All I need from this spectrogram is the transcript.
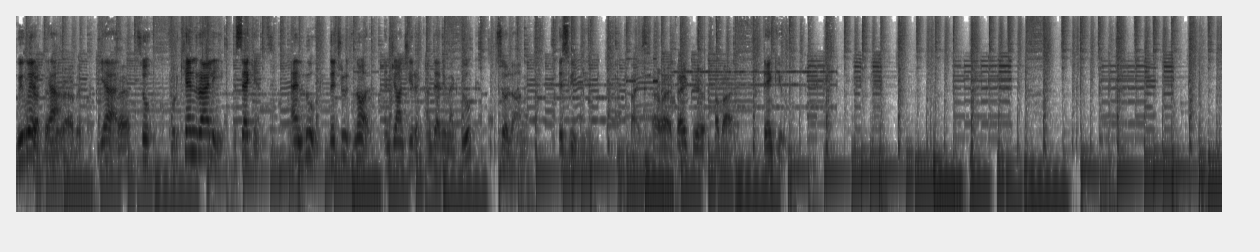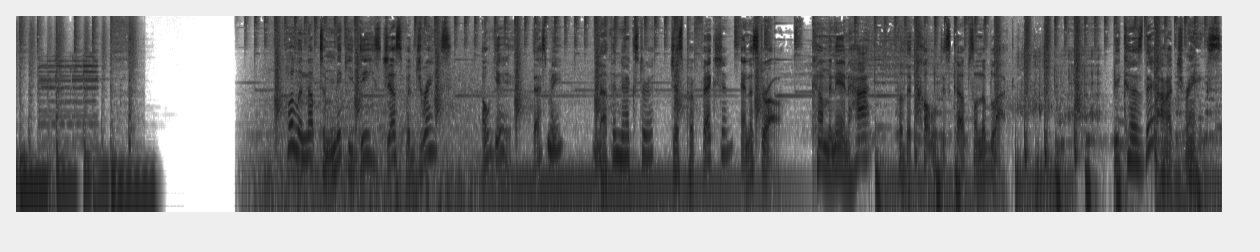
We will. September, yeah. Rather. Yeah. Okay. So for Ken Riley the second, and Luke the Truth Null, and John Sheeran, and Daddy McDuke. So long. Sweetie. Bye. All right. Thank you. Bye bye. Thank you. Pulling up to Mickey D's just for drinks? Oh, yeah, that's me. Nothing extra, just perfection and a straw. Coming in hot for the coldest cups on the block. Because there are drinks,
